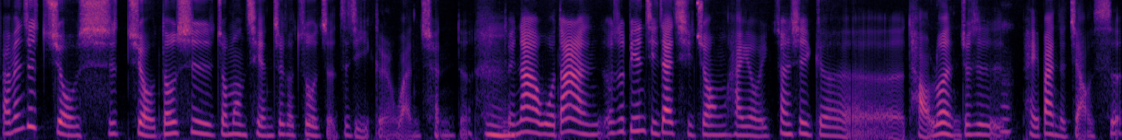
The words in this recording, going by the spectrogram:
百分之九十九都是周梦千这个作者自己一个人完成的。嗯，对，那我当然我是编辑在其中，还有算是一个讨论，就是陪伴的角色。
